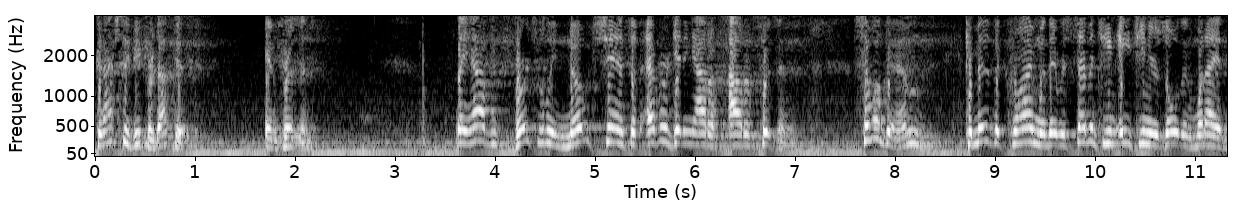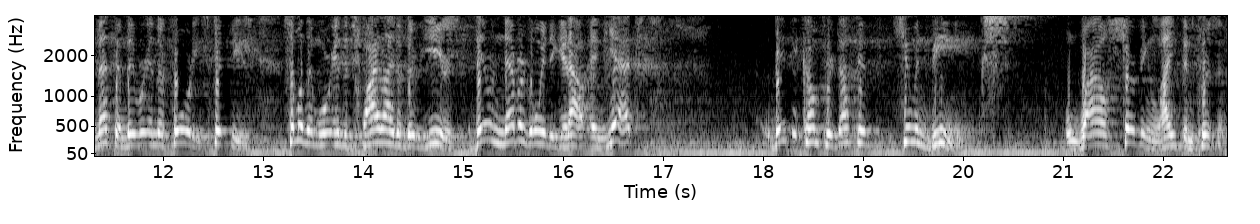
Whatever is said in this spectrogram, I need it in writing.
could actually be productive in prison. They have virtually no chance of ever getting out of, out of prison. Some of them committed the crime when they were 17, 18 years old, and when I had met them, they were in their 40s, 50s. Some of them were in the twilight of their years. They were never going to get out, and yet they become productive human beings while serving life in prison.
